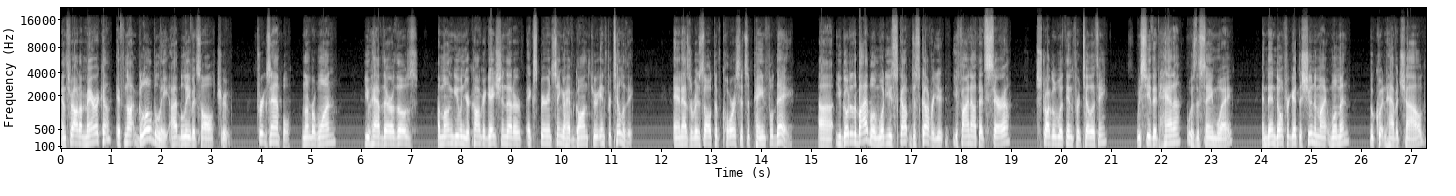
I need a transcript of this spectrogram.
And throughout America, if not globally, I believe it's all true. For example, number one, you have there are those among you in your congregation that are experiencing or have gone through infertility. And as a result, of course, it's a painful day. Uh, you go to the Bible, and what do you discover? You, you find out that Sarah struggled with infertility. We see that Hannah was the same way. And then don't forget the Shunammite woman who couldn't have a child.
